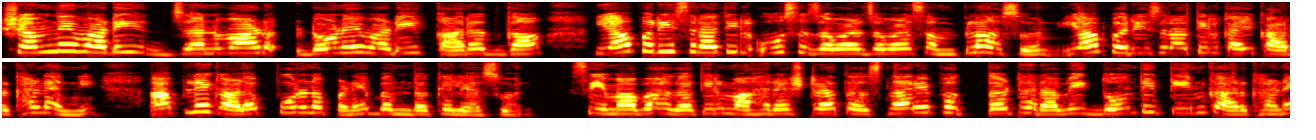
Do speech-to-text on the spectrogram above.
शमनेवाडी जनवाड डोणेवाडी कारदगा या परिसरातील ऊस जवळजवळ संपला असून या परिसरातील काही कारखान्यांनी आपले गाळप पूर्णपणे बंद केले असून सीमा भागातील महाराष्ट्रात असणारे फक्त ठराविक दोन ते तीन कारखाने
